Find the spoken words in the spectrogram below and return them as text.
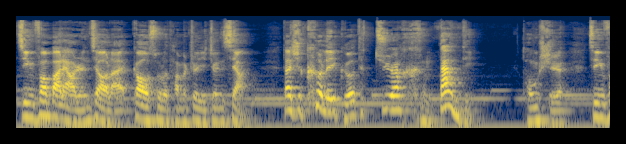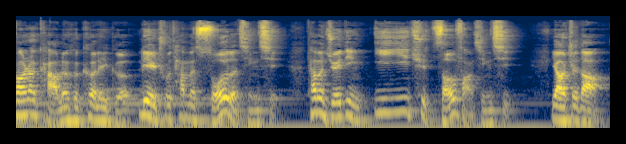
警方把俩人叫来，告诉了他们这一真相。但是克雷格他居然很淡定。同时，警方让卡伦和克雷格列出他们所有的亲戚，他们决定一一去走访亲戚。要知道。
